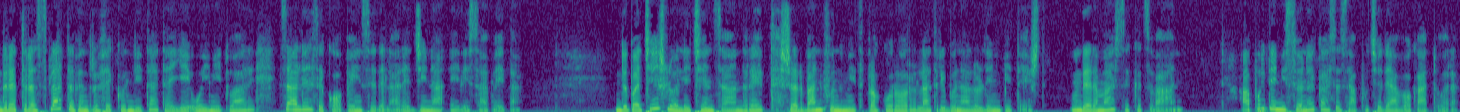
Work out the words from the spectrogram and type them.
Drept răsplată pentru fecunditatea ei uimitoare, s-a alese copense de la regina Elisabeta. După ce își luă licența în drept, Șerban fu numit procuror la tribunalul din Pitești, unde rămase câțiva ani. Apoi demisionă ca să se apuce de avocatură.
